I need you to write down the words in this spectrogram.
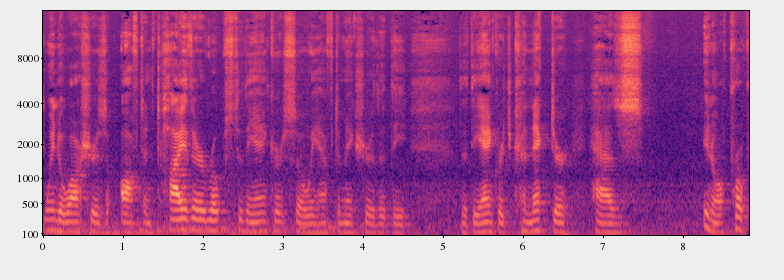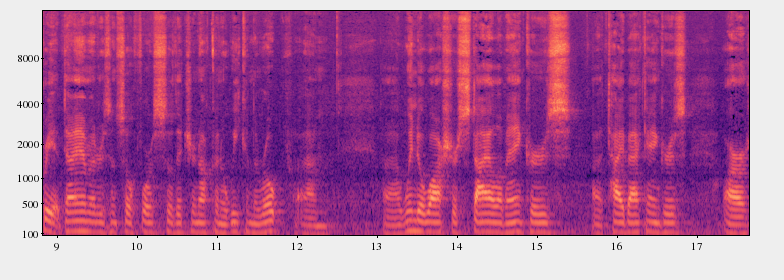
window washers often tie their ropes to the anchors, so we have to make sure that the that the anchorage connector has you know appropriate diameters and so forth, so that you're not going to weaken the rope. Um, uh, window washer style of anchors, uh, tieback anchors, are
